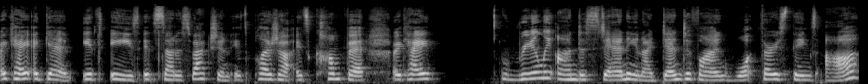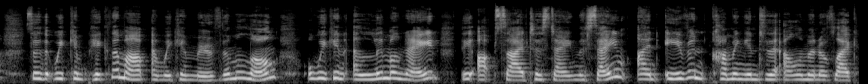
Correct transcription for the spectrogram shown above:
Okay, again, it's ease, it's satisfaction, it's pleasure, it's comfort. Okay, really understanding and identifying what those things are so that we can pick them up and we can move them along or we can eliminate the upside to staying the same and even coming into the element of like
